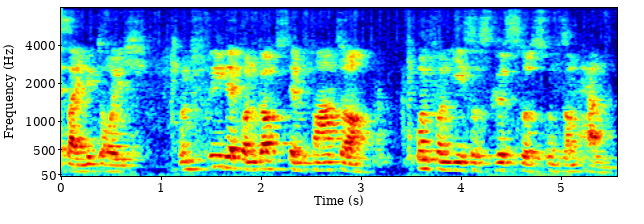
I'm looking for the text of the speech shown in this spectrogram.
sei mit euch und Friede von Gott, dem Vater und von Jesus Christus, unserem Herrn.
